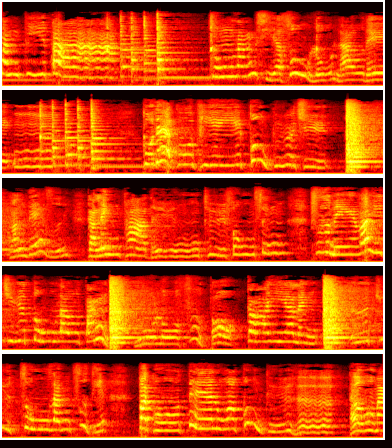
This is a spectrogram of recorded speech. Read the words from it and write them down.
身边大，中郎写书路老亭，古代古片公歌曲，王代是呢，个领怕头吐风声，姊妹为句东老当，我老夫道家也人，二句中人之典，不过带落公歌头门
